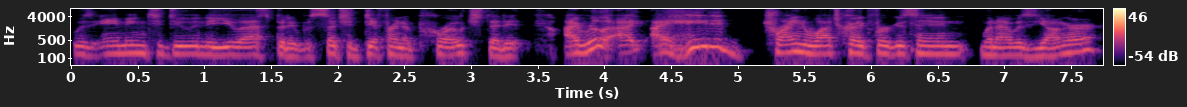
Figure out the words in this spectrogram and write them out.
was aiming to do in the U.S., but it was such a different approach that it. I really I, I hated trying to watch Craig Ferguson when I was younger,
